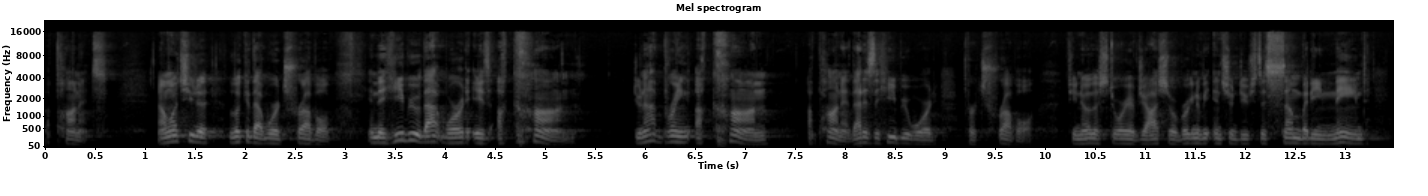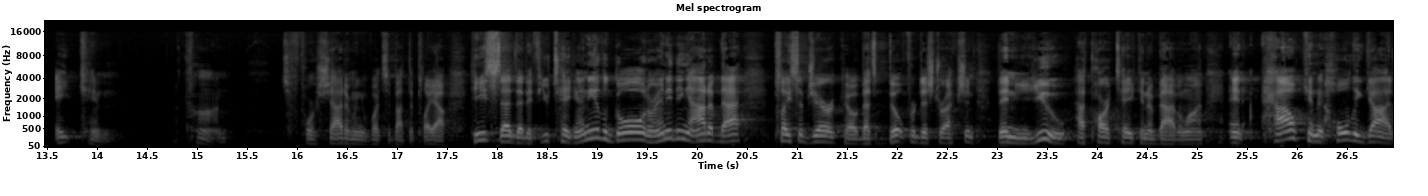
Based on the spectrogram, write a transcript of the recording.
upon it. Now, I want you to look at that word trouble. In the Hebrew, that word is akan. Do not bring akan upon it. That is the Hebrew word for trouble. If you know the story of Joshua, we're going to be introduced to somebody named Achan, Akan. It's foreshadowing of what's about to play out. He said that if you take any of the gold or anything out of that place of Jericho that's built for destruction, then you have partaken of Babylon. And how can a holy God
